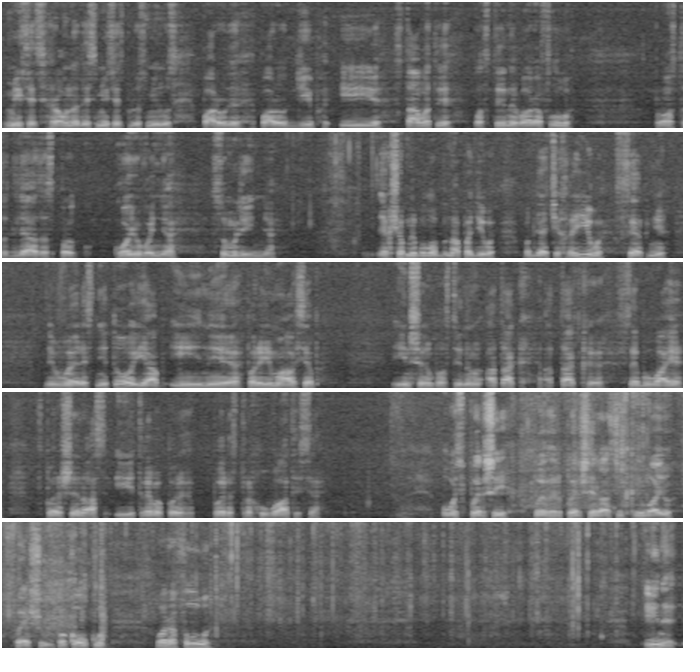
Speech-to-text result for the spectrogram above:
Місяць, ровно десь місяць плюс-мінус пару, пару діб. І ставити пластини варафлу просто для заспокоювання сумління. Якщо б не було нападів бродячих раїв в серпні і в вересні, то я б і не переймався б іншими пластинами. А так, а так е, все буває в перший раз і треба перестрахуватися. Ось перший, перший раз відкриваю першу упаковку варафлу. І,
